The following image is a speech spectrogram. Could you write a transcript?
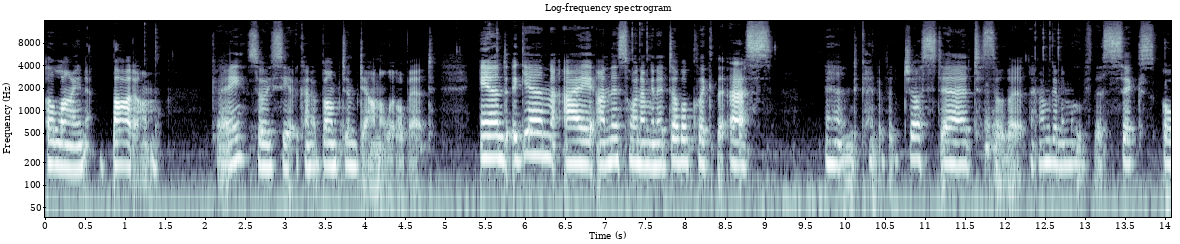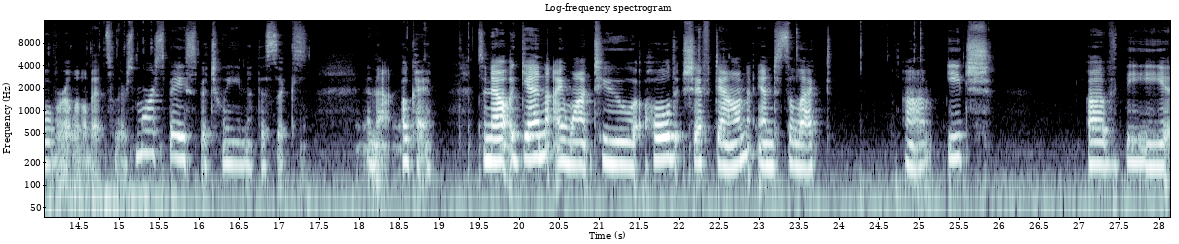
align bottom. Okay, so you see it kind of bumped him down a little bit. And again, I on this one, I'm going to double click the S and kind of adjust it so that I'm going to move the six over a little bit. So there's more space between the six and that. Okay, so now again, I want to hold shift down and select um, each of the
